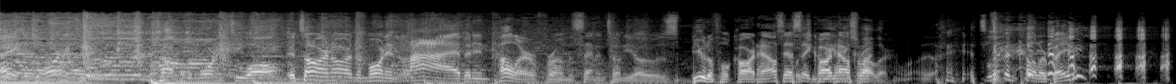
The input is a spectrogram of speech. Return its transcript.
Hey, good morning to you. Top of the morning to all. It's R&R in the morning, live and in color from San Antonio's beautiful card house. SA Card mean in House, right? color? It's living color, baby.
